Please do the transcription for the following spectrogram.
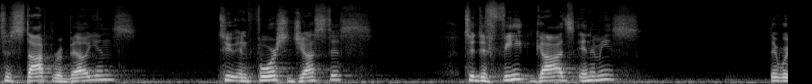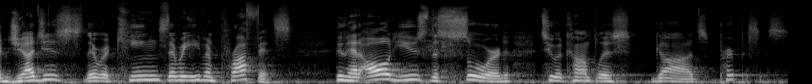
to stop rebellions, to enforce justice, to defeat God's enemies. There were judges, there were kings, there were even prophets who had all used the sword to accomplish God's purposes.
